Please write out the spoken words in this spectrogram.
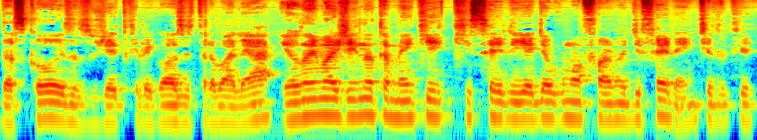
das coisas, o jeito que ele gosta de trabalhar. Eu não imagino também que, que seria de alguma forma diferente do que,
